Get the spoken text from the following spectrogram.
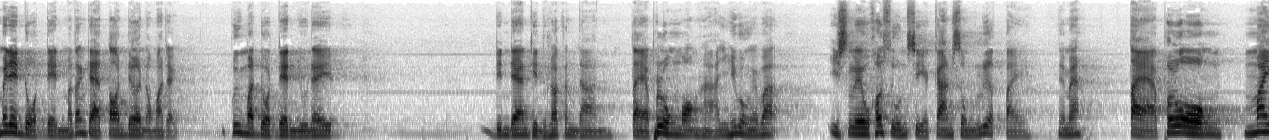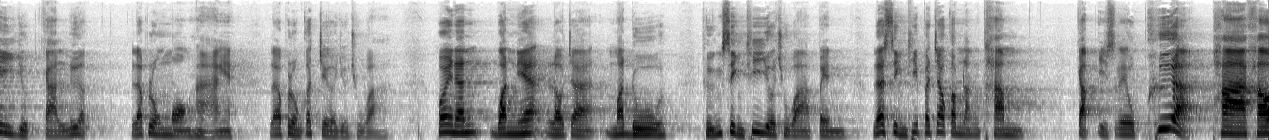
ไม่ได้โดดเด่นมาตั้งแต่ตอนเดินออกมาจากเพิ่งมาโดดเด่นอยู่ในดินแดนถิ่นทุรกันดารแต่พระองค์มองหาอย่างที่บอกไงว่า อิสราเอลเขาสูญเสียการทรงเลือกไปใช่ไหมแต่พระองค์ไม่หยุดการเลือก แล้วพระองค์มองหาไงแล้วพระองค์ก็เจอโยชูวา เพราะฉะนั้นวันนี้เราจะมาดูถึงสิ่งที่โยชูวาเป็น และสิ่งที่พระเจ้ากำลังทำกับอิสราเอลเพื่อพาเขา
